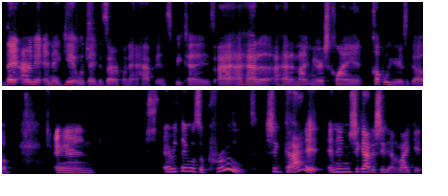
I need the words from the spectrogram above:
They earn it and they get what they deserve when that happens. Because I, I had a I had a nightmarish client a couple years ago, and everything was approved. She got it, and then she got it. She didn't like it,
